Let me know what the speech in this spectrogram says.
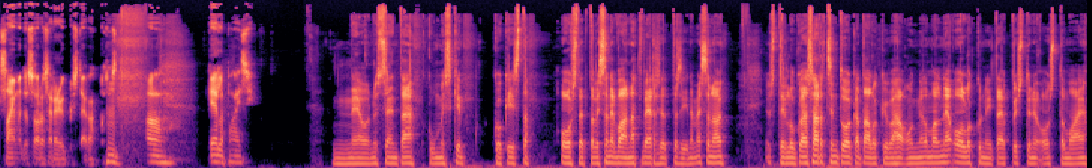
Simon the Sorcerer 1 ja 2. Hmm. Oh, kelpaisi. Ne on nyt sentään kumminkin kokista ostettavissa ne vanhat versiot, että siinä mielessä noin just LucasArtsin tuo katalogi vähän ongelmallinen ollut, kun niitä ei ole pystynyt ostamaan ja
